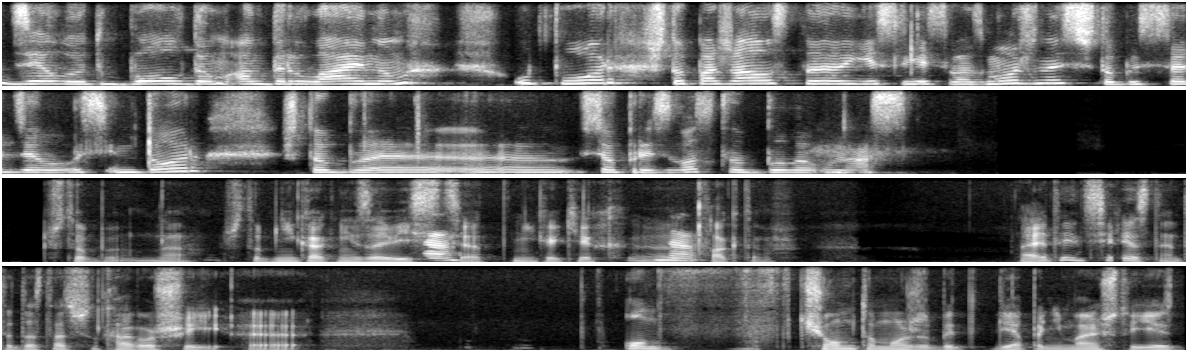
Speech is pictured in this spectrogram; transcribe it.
делают болдом, андерлайном упор, что, пожалуйста, если есть возможность, чтобы все делалось индор, чтобы э, все производство было у нас. Чтобы, да, чтобы никак не зависеть да. от никаких э, да. факторов. А это интересно, это достаточно хороший э, он в, в чем-то, может быть, я понимаю, что есть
